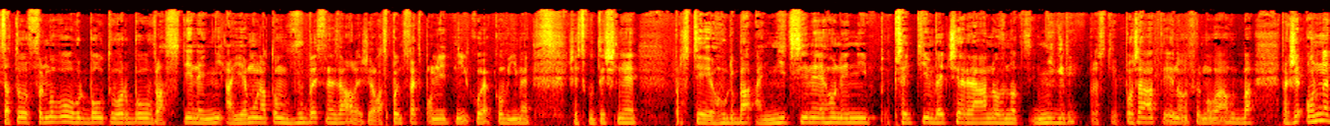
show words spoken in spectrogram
za tou filmovou hudbou tvorbou vlastně není a jemu na tom vůbec nezáleželo. Aspoň tak z pamětníku, jako víme, že skutečně prostě je hudba a nic jiného není předtím večer, ráno, v noci, nikdy. Prostě pořád je jenom filmová hudba. Takže on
